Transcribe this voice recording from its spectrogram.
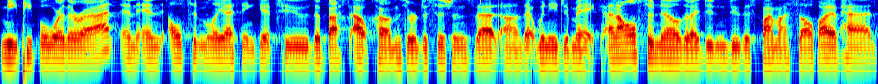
meet people where they're at, and and ultimately, I think get to the best outcomes or decisions that uh, that we need to make. And I also know that I didn't do this by myself. I have had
